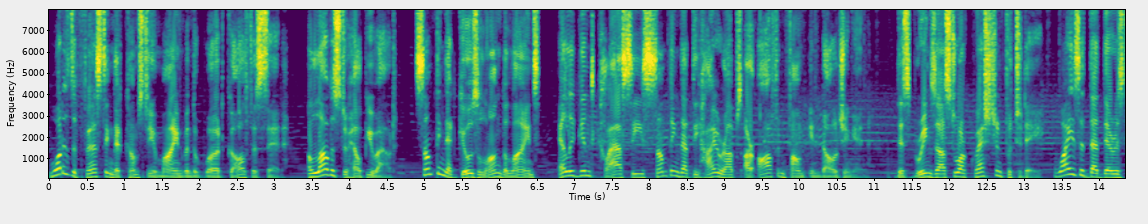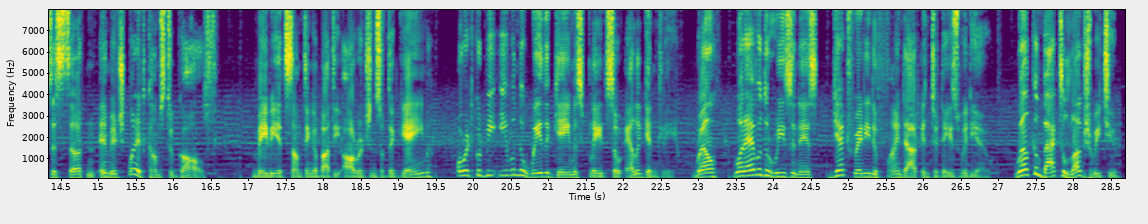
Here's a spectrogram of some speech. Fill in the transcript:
What is the first thing that comes to your mind when the word golf is said? Allow us to help you out. Something that goes along the lines elegant, classy, something that the higher ups are often found indulging in. This brings us to our question for today. Why is it that there is this certain image when it comes to golf? Maybe it's something about the origins of the game, or it could be even the way the game is played so elegantly. Well, whatever the reason is, get ready to find out in today's video. Welcome back to Luxury Tube.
